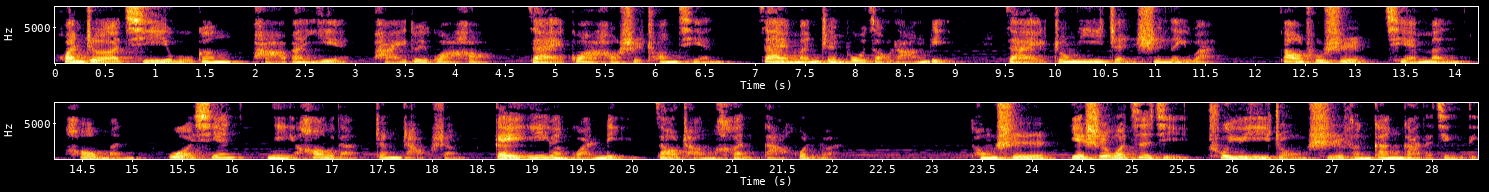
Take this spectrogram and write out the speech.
患者起五更，爬半夜，排队挂号，在挂号室窗前，在门诊部走廊里，在中医诊室内外。到处是前门后门，我先你后的争吵声，给医院管理造成很大混乱，同时也使我自己处于一种十分尴尬的境地。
